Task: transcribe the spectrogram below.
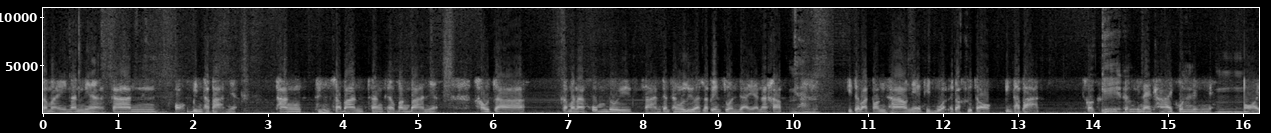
สมัยนั้นเนี่ยการออกบินทบาทเนี่ย ทางชาวบ้านทางแถวบางบานเนี่ย เขาจะคมนาคมโดยสารกันทางเรือซะเป็นส่วนใหญ่อะนะครับค่ะ กิจวัตรตอนเช้าเนี่ยที่บวชแล้วก็คือจะออกบินทบาทก็คือโอเคนะจะมีนายท้ายคนหนึ่งเนี่ยอืมปล่อย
